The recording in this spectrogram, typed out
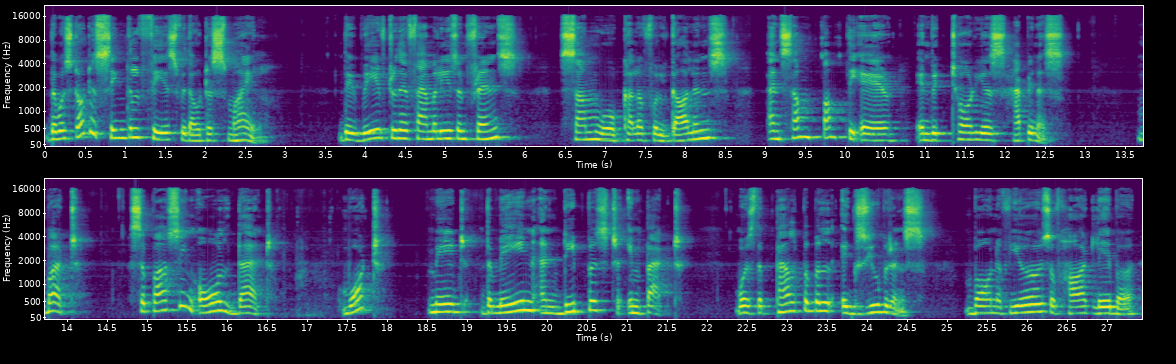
There was not a single face without a smile. They waved to their families and friends, some wore colorful garlands, and some pumped the air in victorious happiness. But surpassing all that, what made the main and deepest impact was the palpable exuberance born of years of hard labor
